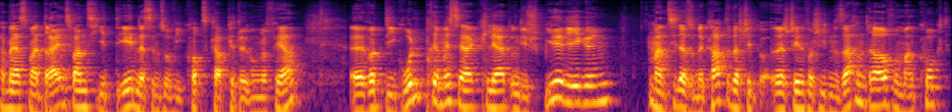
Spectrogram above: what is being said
hat man erstmal 23 Ideen, das sind so wie Kurzkapitel ungefähr. Äh, wird die Grundprämisse erklärt und die Spielregeln. Man zieht also eine Karte, da, steht, da stehen verschiedene Sachen drauf und man guckt,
